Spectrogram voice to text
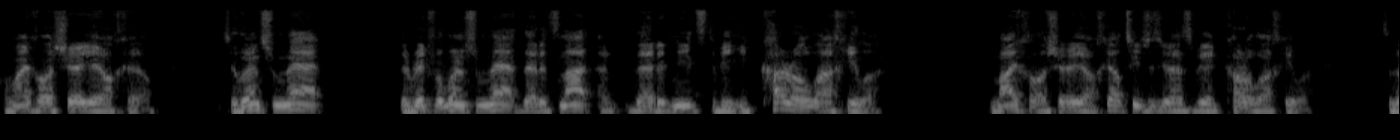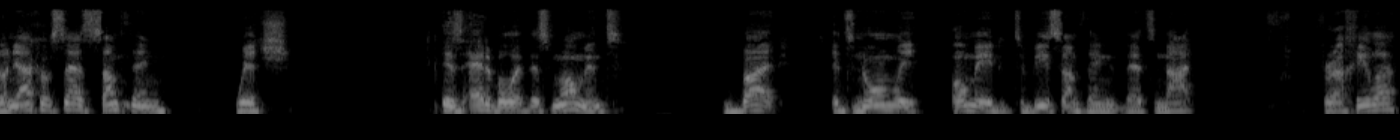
Kol Michael Asher Ye Ochel. So he learns from that. The Ritva learns from that that it's not that it needs to be ikaro lachila. Michael Asher Yachil teaches you it has to be a Karol Achila. So Don Yaakov says something which is edible at this moment, but it's normally omed to be something that's not for Achila.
